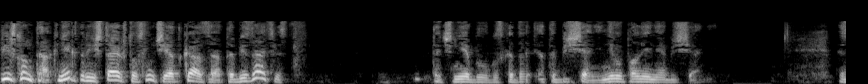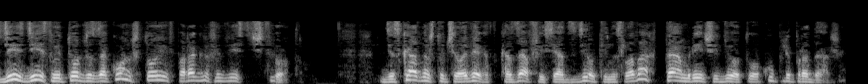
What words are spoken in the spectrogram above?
пишет он так. Некоторые считают, что в случае отказа от обязательств, точнее было бы сказать, от обещаний, невыполнения обещаний, здесь действует тот же закон, что и в параграфе 204 где сказано, что человек, отказавшийся от сделки на словах, там речь идет о купле-продаже.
